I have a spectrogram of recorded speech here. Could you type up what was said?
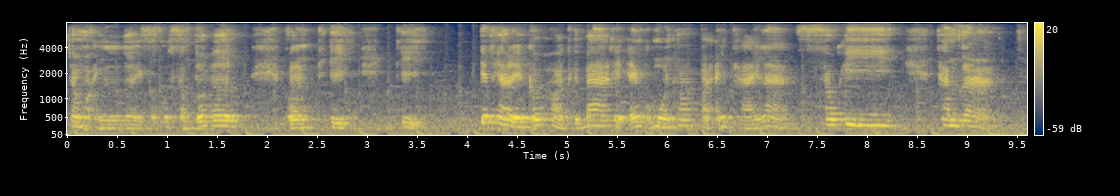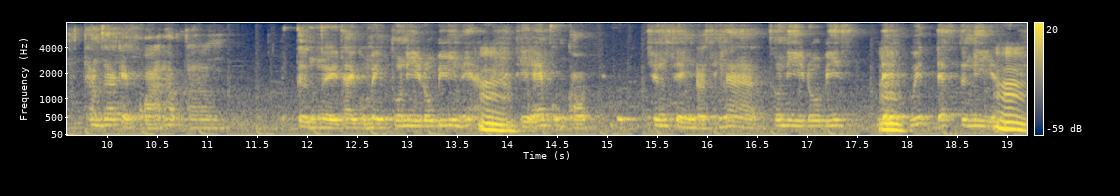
cho mọi người có cuộc sống tốt hơn và vâng, thì thì tiếp theo đến câu hỏi thứ ba thì em cũng muốn hỏi anh Thái là sau khi tham gia tham gia cái khóa học uh, từ người thầy của mình Tony Robbins ấy ừ. thì em cũng có chương trình đó chính là Tony Robbins Date ừ. with Destiny ừ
